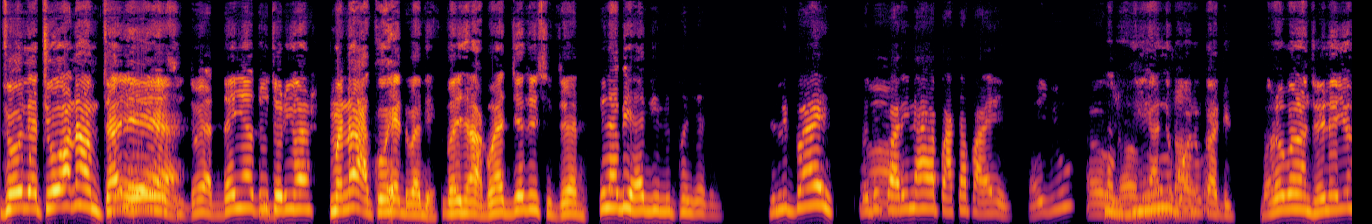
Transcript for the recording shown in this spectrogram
જો લે જો સીધો તું થોડી વાર. મને આખો હેડવા દે. બસ જ સીધો. પેલા બી દિલીપભાઈ બધું કરીને આયા પાકા પાયે થઈ ગયું? બરોબર જોઈ લેજો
